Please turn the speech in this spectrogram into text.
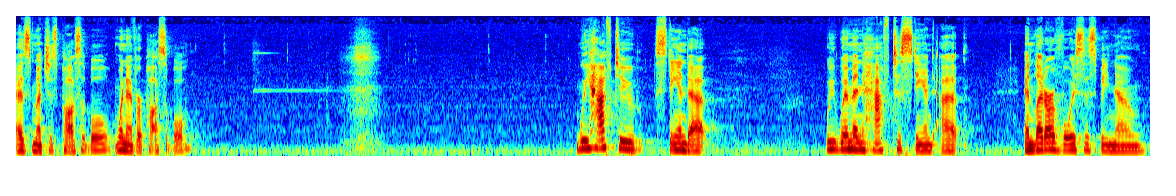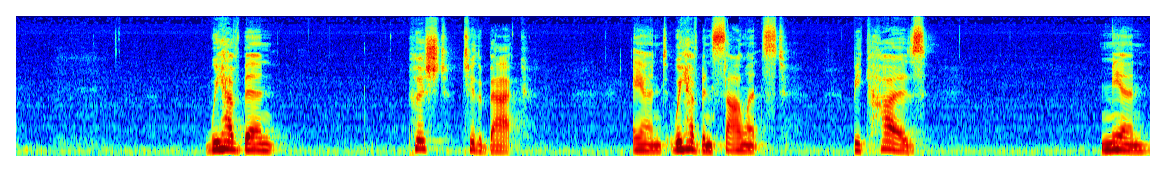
as much as possible, whenever possible. We have to stand up. We women have to stand up and let our voices be known. We have been pushed to the back and we have been silenced because men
